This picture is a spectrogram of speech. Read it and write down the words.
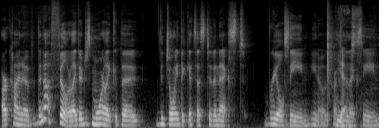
are kind of, they're not filler. Like, they're just more like the the joint that gets us to the next real scene, you know, the yes. of the next scene.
